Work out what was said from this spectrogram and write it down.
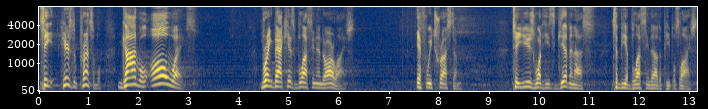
See, here's the principle God will always bring back His blessing into our lives if we trust Him to use what He's given us to be a blessing to other people's lives.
